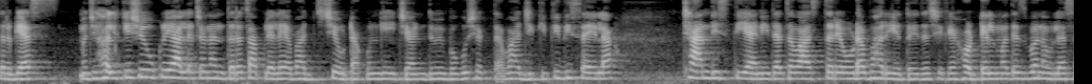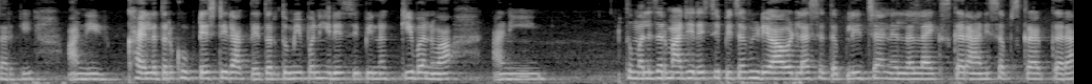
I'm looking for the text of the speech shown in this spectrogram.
तर गॅस म्हणजे हलकीशी उकळी आल्याच्या नंतरच आपल्याला या भाजी शेव टाकून घ्यायची आणि तुम्ही बघू शकता भाजी किती दिसायला छान दिसती आणि त्याचा वास तर एवढा भारी येतोय जशी काही हॉटेलमध्येच बनवल्यासारखी. आणि खायला तर खूप टेस्टी लागते तर तुम्ही पण ही रेसिपी नक्की बनवा. आणि तुम्हाला जर माझी रेसिपीचा व्हिडिओ आवडला असेल तर प्लीज चॅनलला लाईक्स करा आणि सबस्क्राईब करा.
